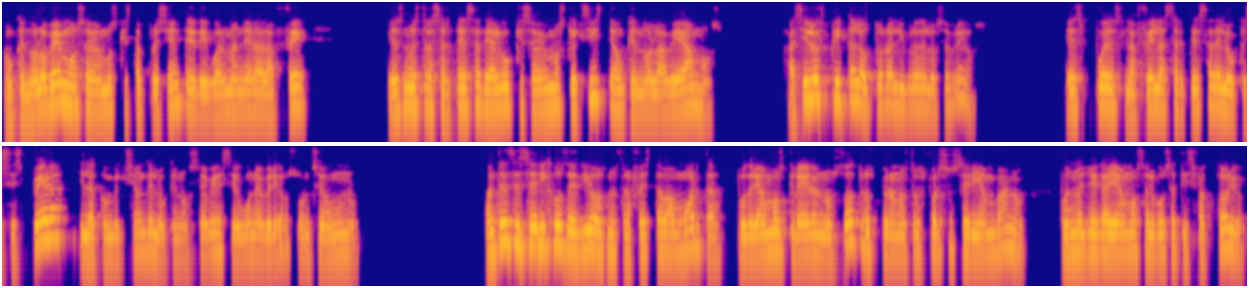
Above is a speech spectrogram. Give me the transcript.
Aunque no lo vemos, sabemos que está presente. De igual manera, la fe es nuestra certeza de algo que sabemos que existe, aunque no la veamos. Así lo explica el autor al libro de los Hebreos. Es pues la fe la certeza de lo que se espera y la convicción de lo que no se ve, según Hebreos 11.1. Antes de ser hijos de Dios, nuestra fe estaba muerta. Podríamos creer en nosotros, pero nuestro esfuerzo sería en vano pues no llegaríamos a algo satisfactorio.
